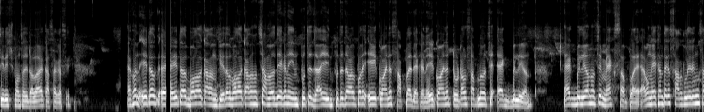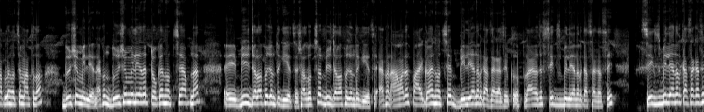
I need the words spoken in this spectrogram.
তিরিশ পঞ্চাশ ডলারের কাছাকাছি। এখন এটার এটার বলার কারণ কি? এটার বলার কারণ হচ্ছে আমরা যদি এখানে ইনপুটে যাই ইনপুটে যাওয়ার পরে এই কয়েনের সাপ্লাই দেখেন, এই কয়েনের টোটাল সাপ্লাই হচ্ছে এক বিলিয়ন এক বিলিয়ন হচ্ছে ম্যাক্স সাপ্লাই এবং এখান থেকে সার্কুলেটিং সাপ্লাই হচ্ছে মাত্র দুইশো মিলিয়ন এখন দুইশো মিলিয়নের টোকেন হচ্ছে আপনার এই বিশ ডলার পর্যন্ত গিয়েছে, সর্বোচ্চ বিশ ডলার পর্যন্ত গিয়েছে। এখন আমাদের পাইকয়েন হচ্ছে বিলিয়নের কাছাকাছি, প্রায় হচ্ছে সিক্স বিলিয়নের কাছাকাছি। সিক্স বিলিয়নের কাছাকাছি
